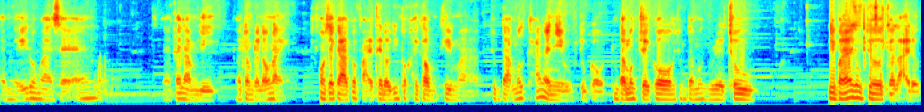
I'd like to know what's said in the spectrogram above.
em nghĩ Roma sẽ phải làm gì ở trong trận đấu này? Fonseca có phải thay đổi chiến thuật hay không khi mà chúng ta mất khá là nhiều trụ cột, chúng ta mất Jaco chúng ta mất Rietu thì mà cũng chưa trở lại được.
